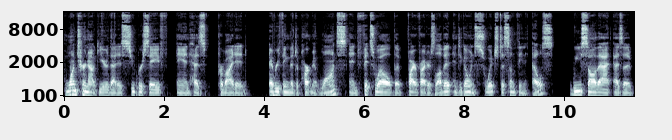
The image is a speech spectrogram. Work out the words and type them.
one turnout gear that is super safe and has provided everything the department wants and fits well, the firefighters love it, and to go and switch to something else, we saw that as a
